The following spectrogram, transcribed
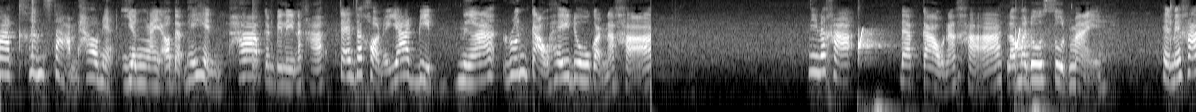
มากขึ้น 3 เท่าเนี่ย ยังไงเอาแบบให้เห็นภาพกันไปเลยนะคะ แจนจะขออนุญาตบีบเนื้อรุ่นเก่าให้ดูก่อนนะคะ นี่นะคะ แบบเก่านะคะ เรามาดูสูตรใหม่ เห็นไหมคะ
